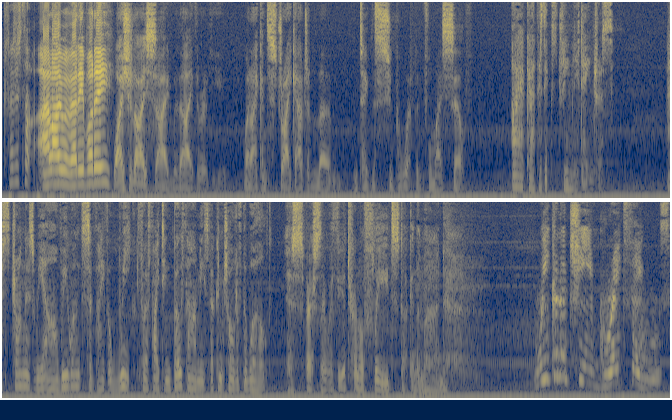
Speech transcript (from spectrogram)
Can I just not ally with anybody? Why should I side with either of you when I can strike out alone and take the super weapon for myself? Iokath is extremely dangerous. As strong as we are, we won't survive a week if we're fighting both armies for control of the world. Especially with the Eternal Fleet stuck in the mud. We can achieve great things,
